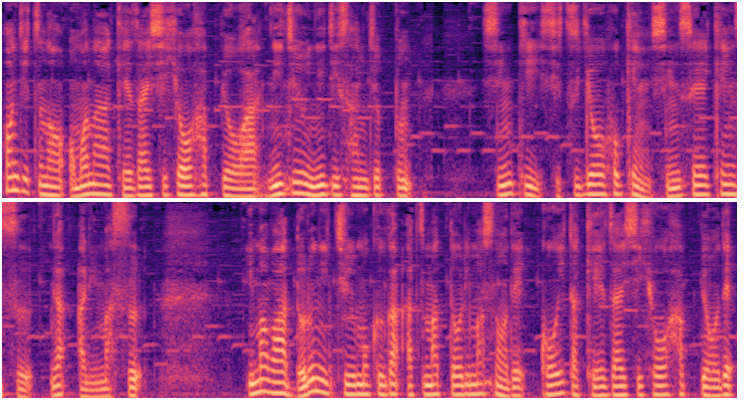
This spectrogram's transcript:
本日の主な経済指標発表は22時30分、新規失業保険申請件数があります。今はドルに注目が集まっておりますので、こういった経済指標発表で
